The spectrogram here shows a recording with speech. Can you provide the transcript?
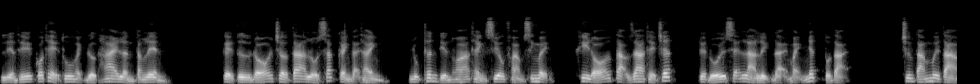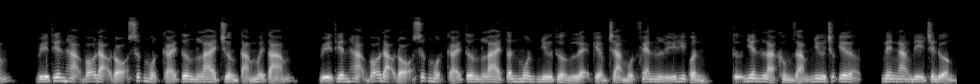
liền thế có thể thu hoạch được hai lần tăng lên. Kể từ đó chờ ta lộ sắc cảnh đại thành, nhục thân tiến hóa thành siêu phàm sinh mệnh, khi đó tạo ra thể chất tuyệt đối sẽ là lịch đại mạnh nhất tồn tại. Chương 88, vì thiên hạ võ đạo đỏ sức một cái tương lai chương 88, vì thiên hạ võ đạo đỏ sức một cái tương lai tân môn như thường lệ kiểm tra một phen lý hy quân tự nhiên là không dám như trước kia nên ngang đi trên đường.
